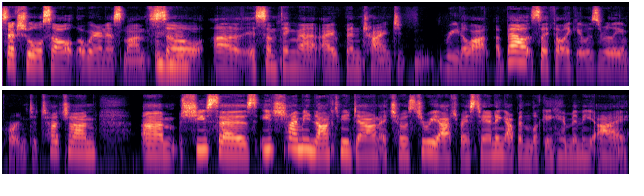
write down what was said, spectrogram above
Sexual Assault Awareness Month. So uh, it's something that I've been trying to read a lot about. So I felt like it was really important to touch on. Um, she says, Each time he knocked me down, I chose to react by standing up and looking him in the eye.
